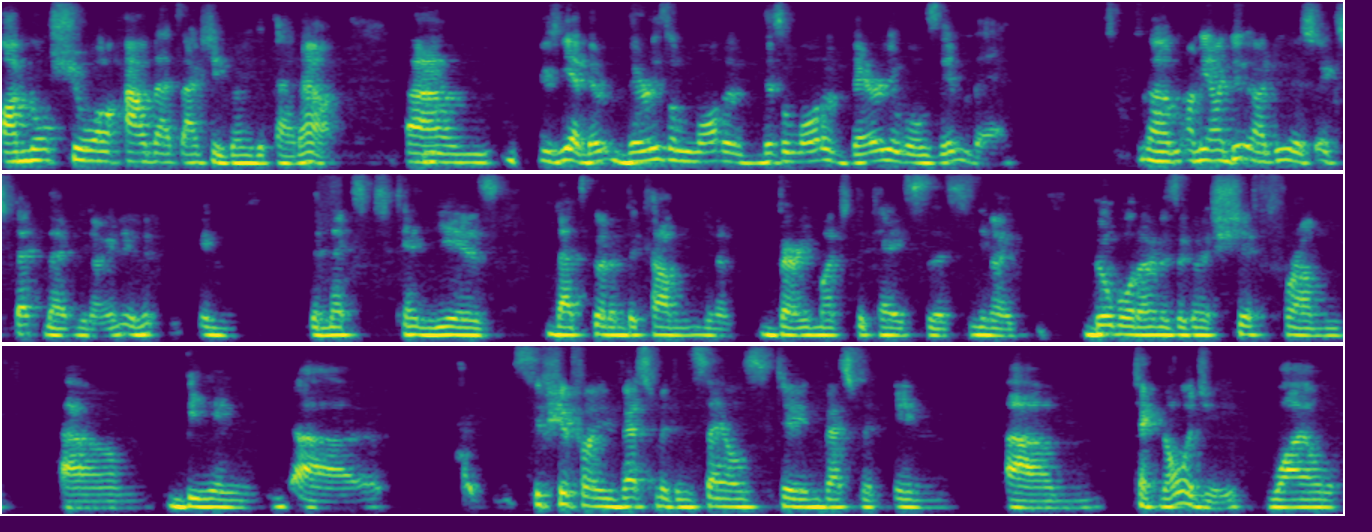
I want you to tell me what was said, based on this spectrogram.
I'm not sure how that's actually going to pan out. Um, because yeah, there, there is a lot of there's a lot of variables in there. Um, I mean, I do I do expect that you know in, in the next ten years that's going to become you know very much the case. That you know billboard owners are going to shift from um, being uh, shift from investment in sales to investment in um, technology, while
